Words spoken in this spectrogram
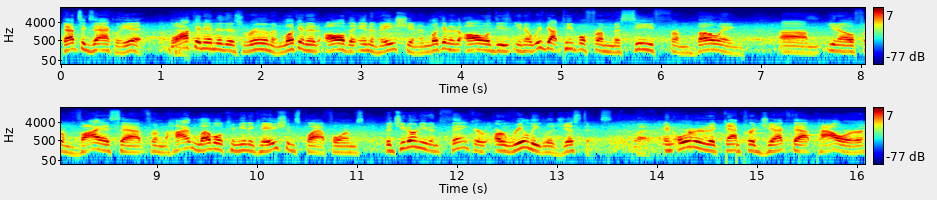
That's exactly it. Yeah. Walking into this room and looking at all the innovation and looking at all of these, you know, we've got people from Massif, from Boeing, um, you know, from Viasat, from high-level communications platforms that you don't even think are, are really logistics. Right. In order to project that power,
